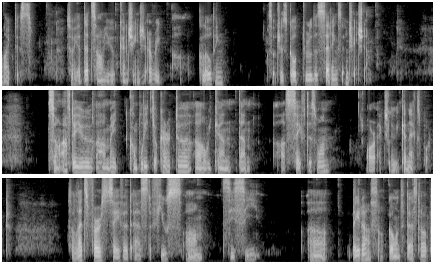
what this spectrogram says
like this. So yeah, that's how you can change every uh, clothing so just go through the settings and change them. So after you uh, made complete your character, uh, we can then uh, save this one, or actually we can export. So let's first save it as the Fuse um, CC uh, data. So go into desktop,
